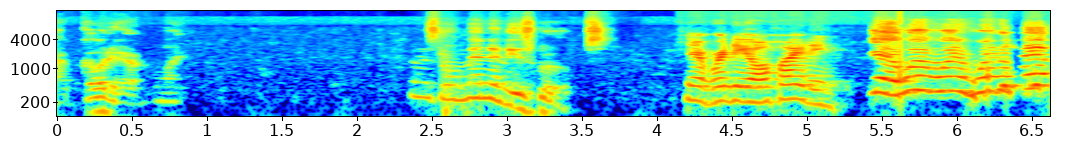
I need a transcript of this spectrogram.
I'd go there. I'm like, there's no men in these groups. Yeah, where they all hiding? Yeah, where, where, where the men?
